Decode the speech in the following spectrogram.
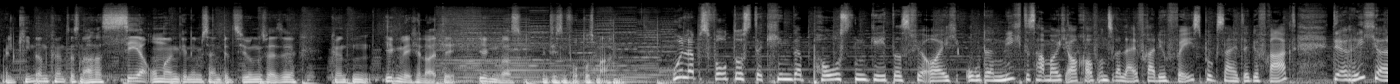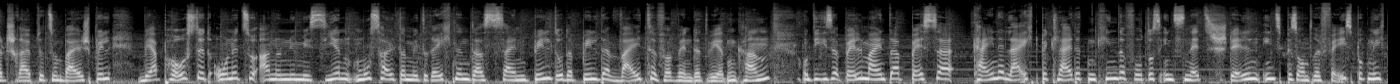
Weil Kindern könnte es nachher sehr unangenehm sein, beziehungsweise könnten irgendwelche Leute irgendwas mit diesen Fotos machen. Urlaubsfotos der Kinder posten, geht das für euch oder nicht? Das haben wir euch auch auf unserer Live-Radio-Facebook-Seite gefragt. Der Richard schreibt da zum Beispiel, wer postet ohne zu anonymisieren, muss halt damit rechnen, dass sein Bild oder Bilder weiterverwendet werden kann. Und die Isabel meint da, besser keine leicht bekleideten Kinderfotos ins Netz stellen, insbesondere Facebook nicht.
